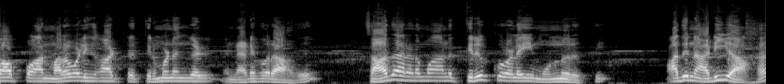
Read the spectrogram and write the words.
பாப்பான் மரவழிகாட்டு திருமணங்கள் நடைபெறாது. சாதாரணமான திருக்குறளை முன்னிறுத்தி அதன் அடியாக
